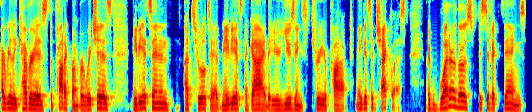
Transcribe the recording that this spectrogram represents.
I really cover is the product bumper, which is maybe it's in a tooltip, maybe it's a guide that you're using through your product, maybe it's a checklist. Like, what are those specific things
